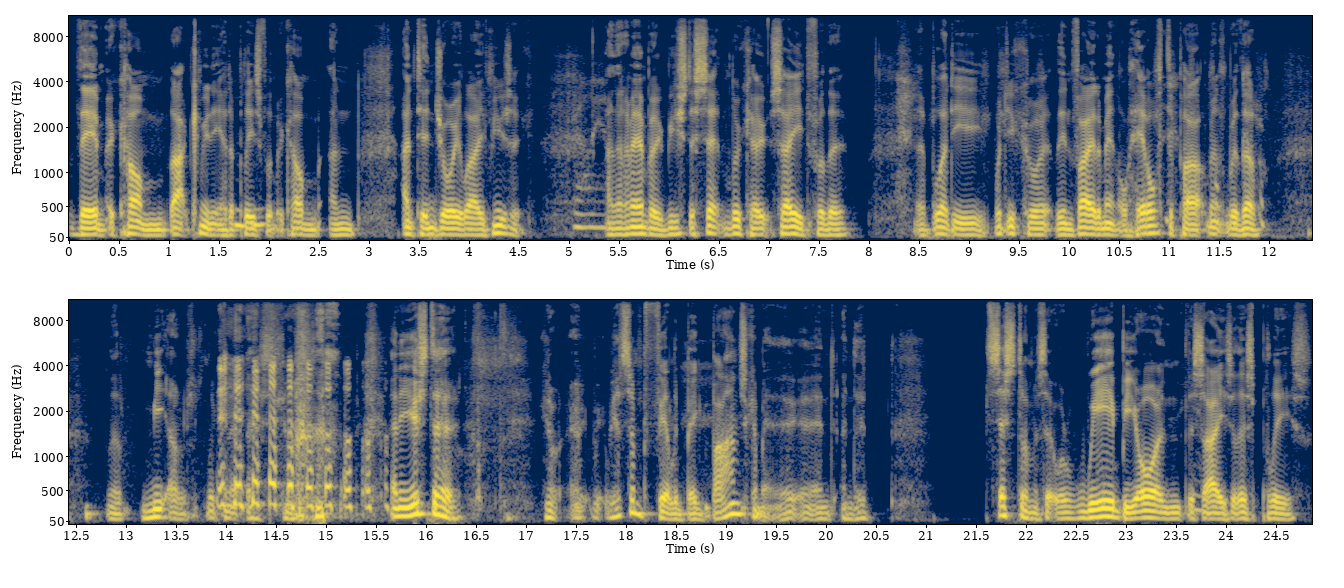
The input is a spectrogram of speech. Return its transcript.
them to come. That community had a place for them to come and and to enjoy live music. Brilliant. And I remember we used to sit and look outside for the, the bloody what do you call it, the environmental health department with their their meters looking at this. and he used to, you know, we- had some fairly big bands come in, uh, and and the systems that were way beyond the size of this place.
